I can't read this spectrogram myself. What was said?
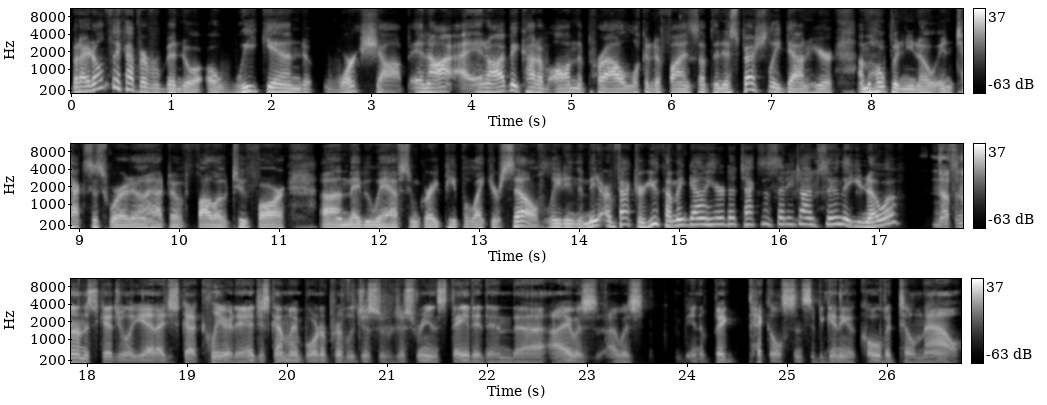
but I don't think I've ever been to a, a weekend workshop. And I, and I've been kind of on the prowl looking to find something, especially down here. I'm hoping, you know, in Texas where I don't have to follow too far. Uh, maybe we have some great people like yourself leading the meeting. In fact, are you coming down here to Texas anytime soon that you know of? Nothing on the schedule yet. I just got cleared. I just got my border privileges just reinstated, and uh, I was I was in a big pickle since the beginning of COVID till now.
